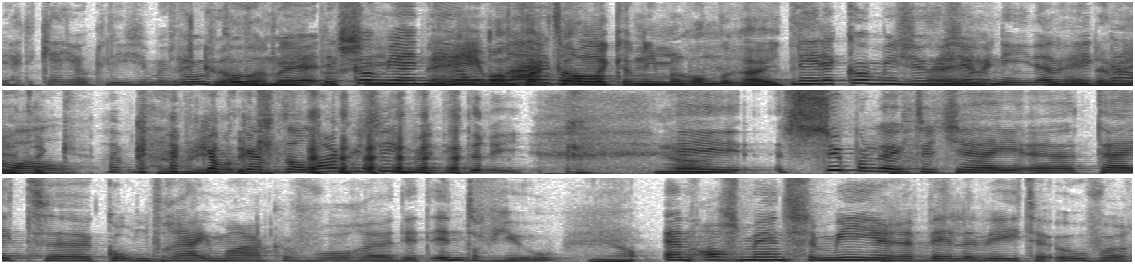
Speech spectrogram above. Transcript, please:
Ja, die kan je ook leasen, maar gewoon kopen. Daar kom jij niet Nee, want onderuit, kan ik er niet meer onderuit. Nee, daar kom je sowieso Nee, niet. Dat nee, weet ik dat nou weet al. ik. Dat ik, heb het al lang gezien met die drie. Ja. Hey, superleuk dat jij eh, tijd eh, kon vrijmaken voor eh, dit interview. Ja. En als mensen meer willen weten over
